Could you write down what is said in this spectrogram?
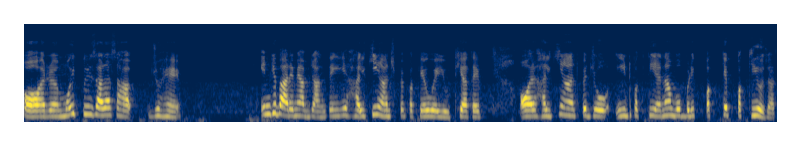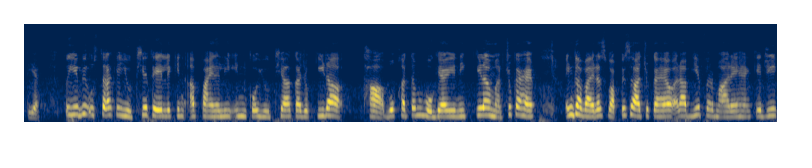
और मोहित पीरजादा साहब जो हैं, इनके बारे में आप जानते हैं, ये हल्की आँच पे पके हुए यूथिया थे और हल्की आँच पे जो ईंट पकती है ना, वो बड़ी पक्के पक्की हो जाती है। तो ये भी उस तरह के यूथिया थे, लेकिन अब फाइनली इनको यूथिया का जो कीड़ा था, वो ख़त्म हो गया, यानी कीड़ा मर चुका है। इनका वायरस वापस आ चुका है और आप ये फरमा रहे हैं कि जी,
